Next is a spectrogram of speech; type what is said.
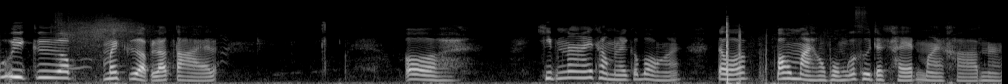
อุ้ยเกือบไม่เกือบแล้วตายแล้วเออ คลิปหน้าให้ทำอะไรก็บอกนะแต่ว่าเป้าหมายของผมก็คือจะแคสไมค์ครับนะ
